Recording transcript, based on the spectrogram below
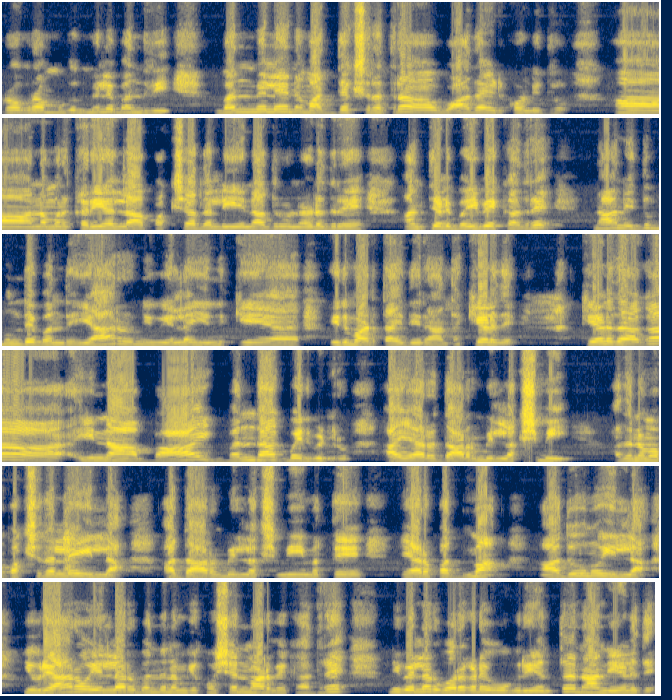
ಪ್ರೋಗ್ರಾಮ್ ಮುಗಿದ್ಮೇಲೆ ಬಂದ್ವಿ. ಬಂದ್ಮೇಲೆ ನಮ್ಮ ಅಧ್ಯಕ್ಷರ ಹತ್ರ ವಾದ ಇಟ್ಕೊಂಡಿದ್ರು. ನಮ್ಮನ್ನು ಕರೆಯಲ್ಲ, ಪಕ್ಷದಲ್ಲಿ ಏನಾದರೂ ನಡೆದ್ರೆ ಅಂತೇಳಿ ಬೈಬೇಕಾದ್ರೆ ನಾನಿದ್ದು ಮುಂದೆ ಬಂದೆ. ಯಾರು ನೀವು ಎಲ್ಲ ಏನಕ್ಕೆ ಇದು ಮಾಡ್ತಾ ಇದ್ದೀರಾ ಅಂತ ಕೇಳಿದೆ. ಕೇಳಿದಾಗ, ಇನ್ನ ಬಾಯಿಗೆ ಬಂದಾಗ ಬೈದ್ಬಿಟ್ರು. ಆ, ಯಾರೋ ದಾರ್ಮಿಲ್ ಲಕ್ಷ್ಮಿ. ಅದು ನಮ್ಮ ಪಕ್ಷದಲ್ಲೇ ಇಲ್ಲ. ಆ ದಾರುಮಿಲ್ ಲಕ್ಷ್ಮಿ ಮತ್ತೆ ಯಾರೋ ಪದ್ಮ ಅದೂ ಇಲ್ಲ. ಇವ್ರು ಯಾರೋ ಎಲ್ಲರೂ ಬಂದು ನಮಗೆ ಕ್ವಶನ್ ಮಾಡ್ಬೇಕಾದ್ರೆ ನೀವೆಲ್ಲರೂ ಹೊರಗಡೆ ಹೋಗ್ರಿ ಅಂತ ನಾನು ಹೇಳಿದೆ.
